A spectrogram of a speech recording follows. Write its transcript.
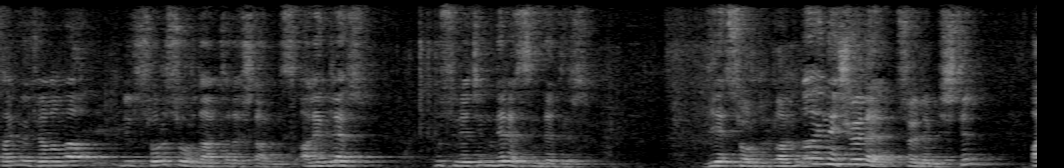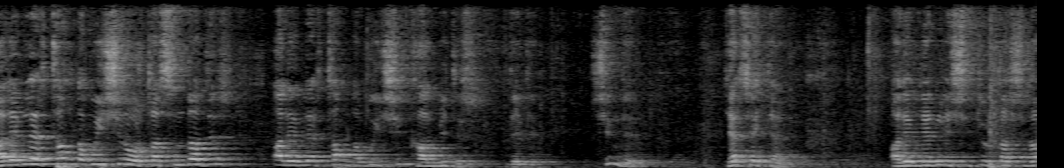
Sayın Öcalan'a bir soru sordu arkadaşlarımız. Aleviler bu sürecin neresindedir diye sorduklarında aynen şöyle söylemişti. Alevler tam da bu işin ortasındadır. Alevler tam da bu işin kalbidir dedi. Şimdi gerçekten Alevlerin eşit yurttaşlığı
